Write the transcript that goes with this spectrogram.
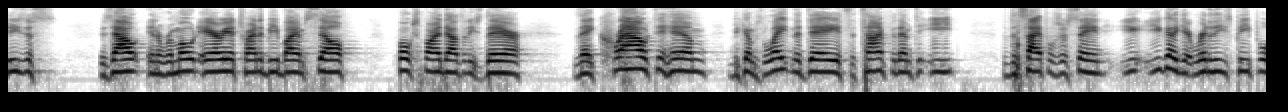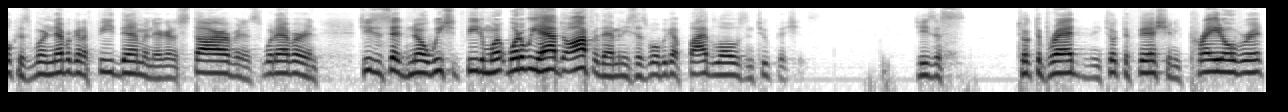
Jesus is out in a remote area trying to be by himself. Folks find out that he's there. They crowd to him. It becomes late in the day. It's the time for them to eat. The disciples are saying, You, you got to get rid of these people because we're never going to feed them and they're going to starve and it's whatever. And Jesus said, No, we should feed them. What, what do we have to offer them? And he says, Well, we got five loaves and two fishes. Jesus took the bread and he took the fish and he prayed over it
